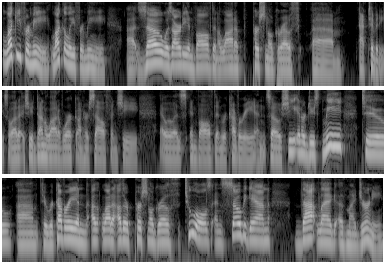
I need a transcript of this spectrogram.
lucky for me, luckily for me, uh, Zoe was already involved in a lot of personal growth um, activities. A lot of she had done a lot of work on herself, and she was involved in recovery. And so she introduced me to um, to recovery and a lot of other personal growth tools. And so began that leg of my journey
